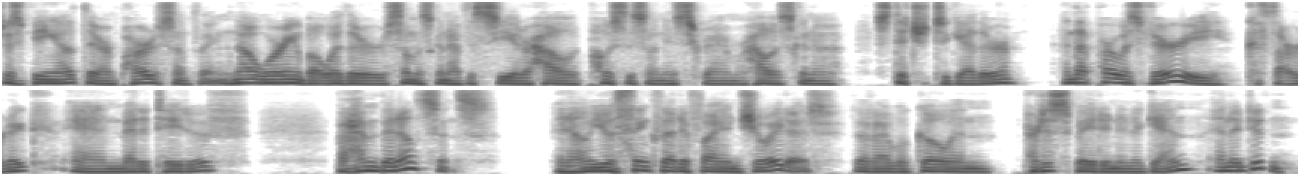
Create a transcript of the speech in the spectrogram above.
just being out there and part of something, not worrying about whether someone's going to have to see it or how I would post this on Instagram or how it's going to stitch it together. And that part was very cathartic and meditative, but I haven't been out since. You know, you would think that if I enjoyed it, that I would go and participate in it again, and I didn't.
